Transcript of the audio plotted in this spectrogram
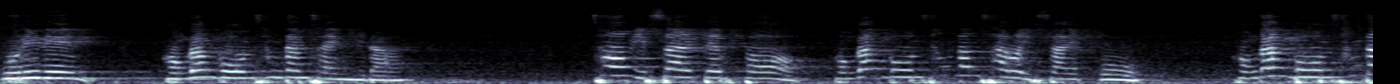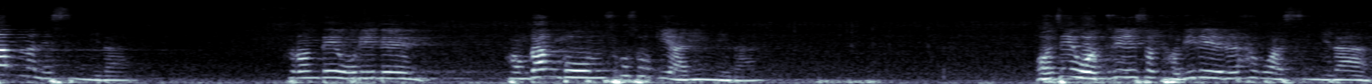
우리는 건강보험 상담사입니다. 처음 입사할 때부터 건강보험 상담사로 입사했고 건강보험 상담만 했습니다. 그런데 우리는 건강보험 소속이 아닙니다. 어제 원주에서 결의대회를 하고 왔습니다.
